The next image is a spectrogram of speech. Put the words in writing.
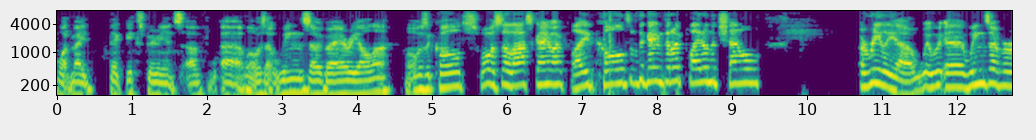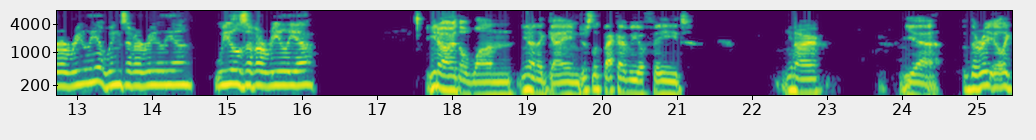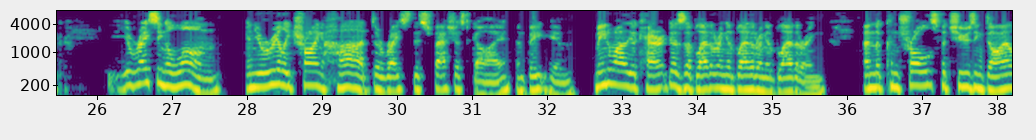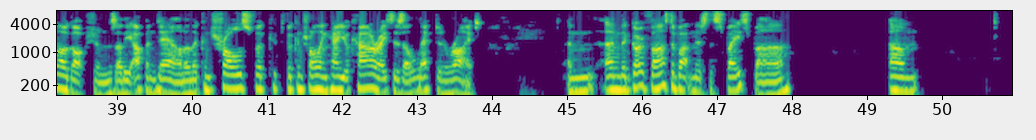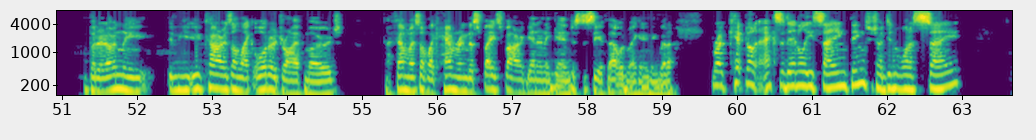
what made the experience of uh, what was it, Wings over Areola? What was it called? What was the last game I played called of the game that I played on the channel? Aurelia, w- uh, Wings over Aurelia, Wings of Aurelia, Wheels of Aurelia. You know the one. You know the game. Just look back over your feed. You know, yeah. The re- like you're racing along and you're really trying hard to race this fascist guy and beat him. Meanwhile, your characters are blathering and blathering and blathering, and the controls for choosing dialogue options are the up and down, and the controls for for controlling how your car races are left and right. And and the go faster button is the space bar. Um, but it only your car is on like auto drive mode. I found myself like hammering the space bar again and again just to see if that would make anything better. But I kept on accidentally saying things which I didn't want to say,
